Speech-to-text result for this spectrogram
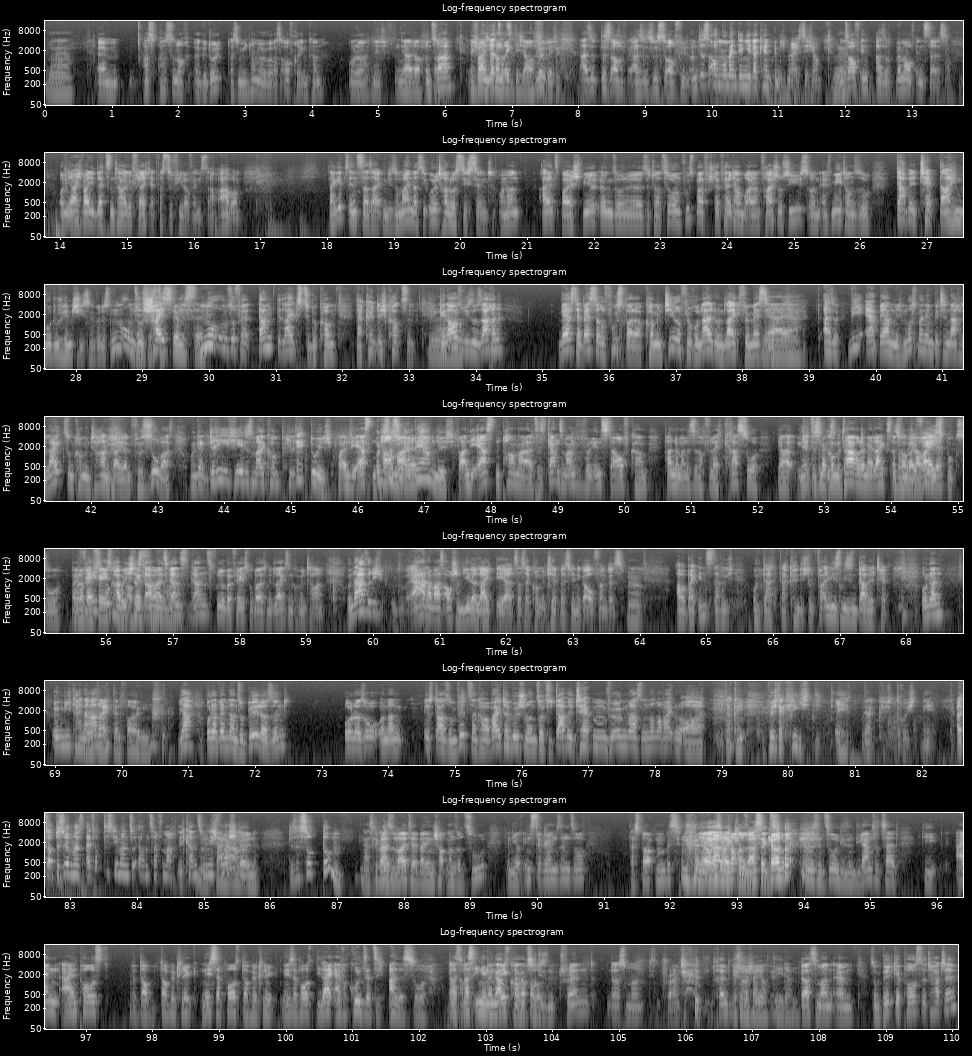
naja. Ähm, hast, hast du noch äh, Geduld, dass ich mich nochmal über was aufregen kann? Oder nicht? Ja, doch. Und doch. zwar, ich, Ich- war in komm letzter richtig auf. Wirklich. Also das ist auch, also das wirst du auch fühlen. Und das ist auch ein Moment, den jeder kennt, bin ich mir echt sicher. Ja. Und zwar auf, in, also wenn man auf Insta ist. Und ja, ich war die letzten Tage vielleicht etwas zu viel auf Insta, aber da gibt es Insta-Seiten, die so meinen, dass sie ultra lustig sind. Und dann als Beispiel irgend so eine Situation, Fußballfeld haben, wo einer einen Freistoß schießt und Elfmeter und so, Double Tap dahin, wo du hinschießen würdest, nur um so Das ist das scheiß, Dümmste. nur um so verdammte Likes zu bekommen, da könnte ich kotzen. Ja. Genauso wie so Sachen, wer ist der bessere Fußballer? Kommentiere für Ronaldo und like für Messi. Ja, ja. Also, wie erbärmlich muss man denn bitte nach Likes und Kommentaren geiern für sowas? Und da drehe ich jedes Mal komplett durch. Vor allem die ersten Und paar ist so erbärmlich. vor allem die ersten paar Mal, als es ganz am Anfang von Insta aufkam, fand man das ist doch vielleicht krass so, ja, gibt das- es mehr Kommentare oder mehr Likes, Das war bei. Facebook so. Bei Oder Facebook, habe ich das jeden Fall, damals ja. ganz, ganz früher bei Facebook war es mit Likes und Kommentaren. Und da würde ich, ja, da war es auch schon, jeder liked eher, als dass er kommentiert, weil es weniger Aufwand ist. Ja. Aber bei Insta wirklich, und da, da könnte ich, vor allem diesen, diesen Double Tap. Und dann irgendwie, keine Ja, Ahnung. direkt dann folgen. Ja, oder wenn dann so Bilder sind oder so und dann ist da so ein Witz, dann kann man weiterwischen und sollst du double tappen für irgendwas und nochmal weiter. Oh, da, kann ich, da kriege ich die, ey, da krieg ich durch, nee. Als ob das irgendwas, als ob das jemand so ernsthaft macht. Ich kann es mir nicht Keine vorstellen. Ahnung. Das ist so dumm. Ja, es gibt also Leute, bei denen schaut man so zu, wenn die auf Instagram sind, so, da stalkt man ein bisschen. Ja, so der man so ein bisschen Klassiker. zu, so ein bisschen zu und die sind die ganze Zeit, die ein, ein Post wird Doppelklick, nächster Post, Doppelklick, nächster Post, die liken einfach grundsätzlich alles so, was, was ihnen in da den Weg da kommt. gab's auch so. diesen Trend, dass man, diesen Trend, Trend, Das sind wahrscheinlich auch die dann. dass man ähm, so ein Bild gepostet hatte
